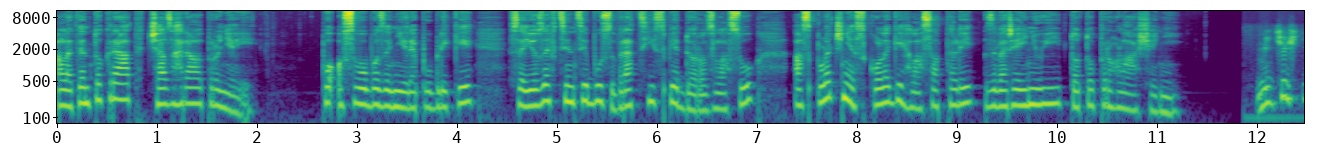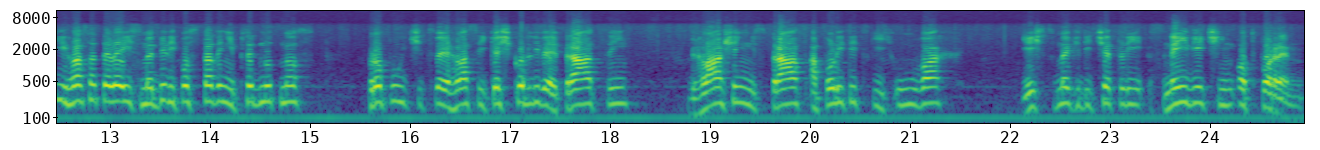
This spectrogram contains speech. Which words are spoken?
Ale tentokrát čas hrál pro něj. Po osvobození republiky se Josef Cincibus vrací zpět do rozhlasu a společně s kolegy hlasateli zveřejňují toto prohlášení. My čeští hlasatelé jsme byli postaveni před nutnost propůjčit své hlasy ke škodlivé práci, k hlášení zpráv a politických úvah, jež jsme vždy četli s největším odporem.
